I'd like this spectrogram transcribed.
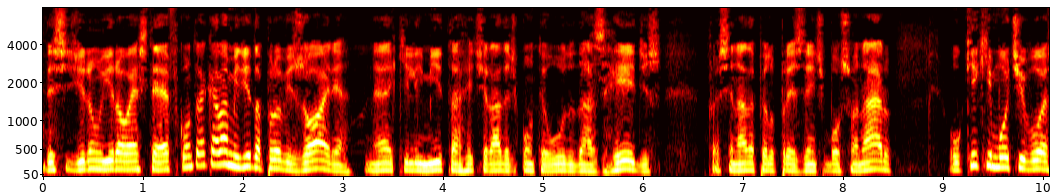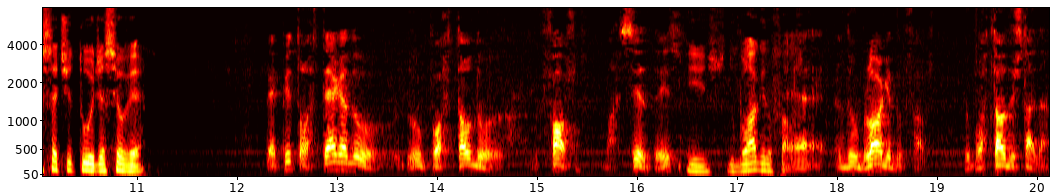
decidiram ir ao STF contra aquela medida provisória né, que limita a retirada de conteúdo das redes, foi assinada pelo presidente Bolsonaro. O que, que motivou essa atitude, a seu ver? Pepito Ortega do, do portal do Fausto Macedo, é isso? Isso, do blog do Fausto. É, do blog do Fausto, do portal do Estadão.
